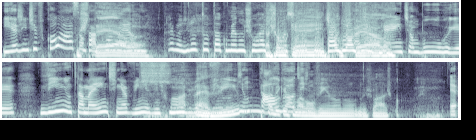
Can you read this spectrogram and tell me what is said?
E a gente ficou lá, sentado comendo. Cara, imagina tu tá comendo um churrasco assim no quente, quintal do quente, hambúrguer, vinho também, tinha vinho, a gente ficou lá bebendo É, vinho, vinho. no Não quintal sabia do Walt tomavam vinho no, no, no churrasco. É,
